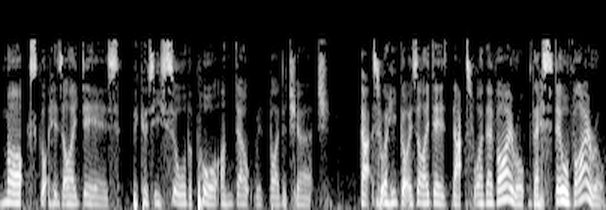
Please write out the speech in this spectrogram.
Marx got his ideas because he saw the poor undealt with by the church. That's where he got his ideas. That's why they're viral. They're still viral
